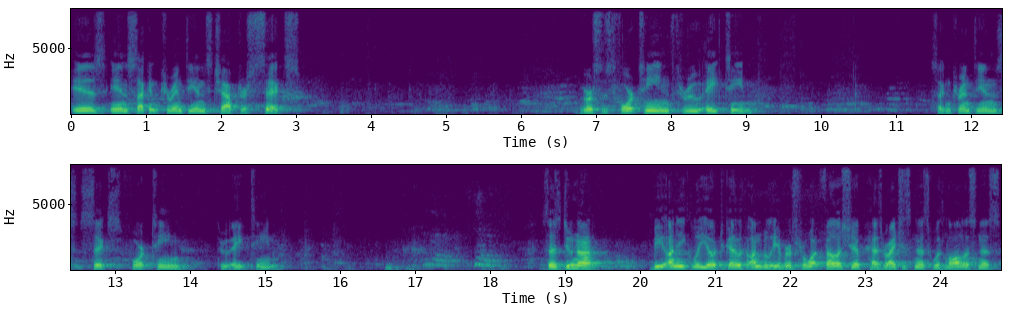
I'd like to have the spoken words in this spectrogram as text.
is in 2 Corinthians chapter 6, verses 14 through 18. 2 Corinthians 6, 14 through 18. Says, Do not be unequally yoked together with unbelievers. For what fellowship has righteousness with lawlessness?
